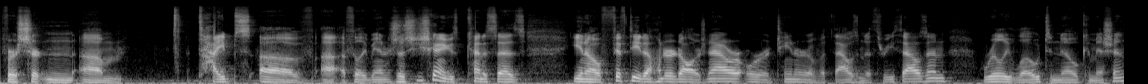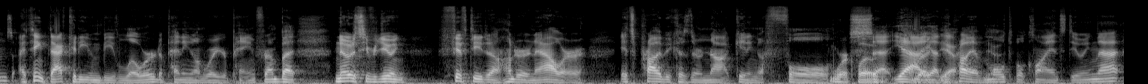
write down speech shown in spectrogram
for certain. Um, types of uh, affiliate managers. So she kind of, kind of says, you know, fifty to hundred dollars an hour or a retainer of a thousand to three thousand, really low to no commissions. I think that could even be lower depending on where you're paying from. But notice if you're doing fifty to hundred an hour, it's probably because they're not getting a full Workload. set. Yeah, Right, yeah, they yeah, probably have yeah. multiple clients doing that,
